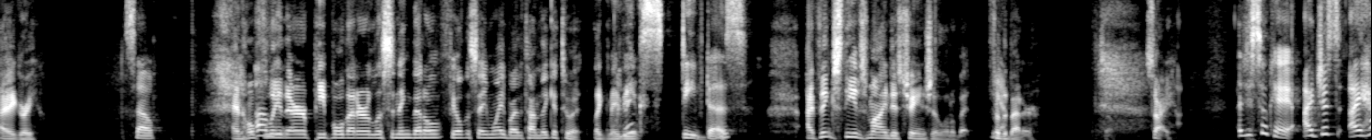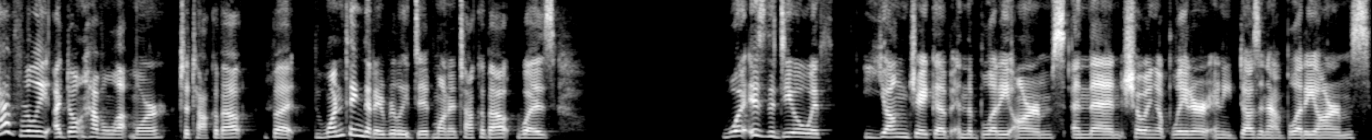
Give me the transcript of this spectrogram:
I agree. So, And hopefully Um, there are people that are listening that'll feel the same way by the time they get to it. Like I maybe think Steve does. I think Steve's mind has changed a little bit for Yeah. the better. So, sorry. Uh, it's okay. I just I have really I don't have a lot more to talk about, but one thing that I really did want to talk about was what is the deal with young Jacob and the bloody arms and then showing up later and he doesn't have bloody arms?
